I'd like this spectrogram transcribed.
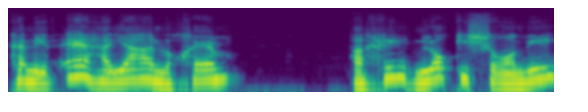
כנראה היה הלוחם הכי לא כישרוני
